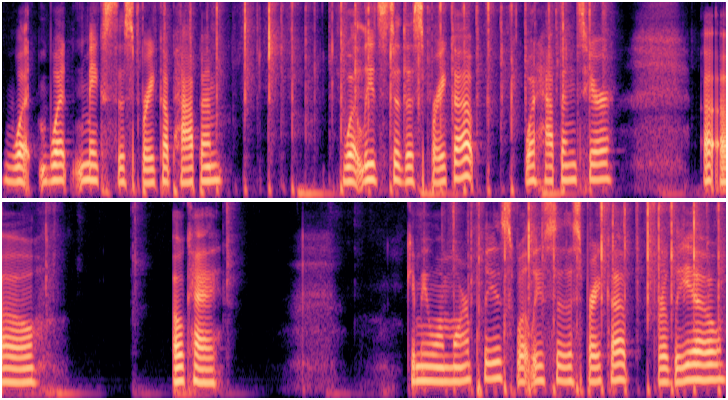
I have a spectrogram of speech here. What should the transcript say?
what what makes this breakup happen? What leads to this breakup? What happens here? Uh-oh. Okay. Give me one more, please. What leads to this breakup for Leo?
